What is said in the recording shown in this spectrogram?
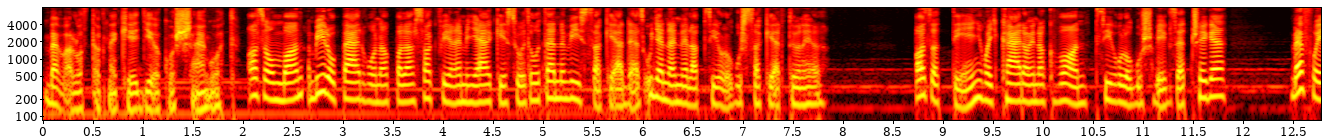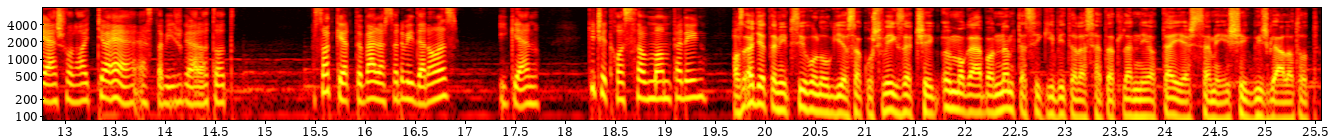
bevallottak neki egy gyilkosságot. Azonban a bíró pár hónappal a szakvélemény elkészült után visszakérdez, ugyanennél a pszichológus szakértőnél. Az a tény, hogy Károlynak van pszichológus végzettsége, befolyásolhatja-e ezt a vizsgálatot? A szakértő válasza röviden az, igen. Kicsit hosszabban pedig, Az egyetemi pszichológia szakos végzettség önmagában nem teszi kivitelezhetetlenné a teljes személyiségvizsgálatot.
